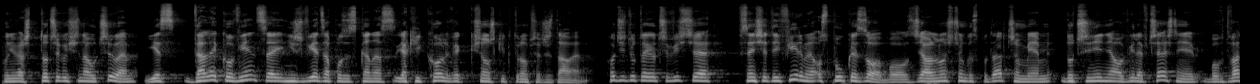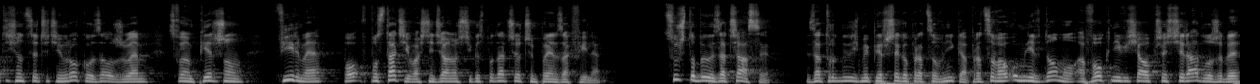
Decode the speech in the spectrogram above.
ponieważ to, czego się nauczyłem, jest daleko więcej niż wiedza pozyskana z jakiejkolwiek książki, którą przeczytałem. Chodzi tutaj oczywiście w sensie tej firmy o spółkę ZO, bo z działalnością gospodarczą miałem do czynienia o wiele wcześniej, bo w 2003 roku założyłem swoją pierwszą firmę po, w postaci właśnie działalności gospodarczej, o czym powiem za chwilę. Cóż to były za czasy? Zatrudniliśmy pierwszego pracownika, pracował u mnie w domu, a w oknie wisiało prześcieradło, żeby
